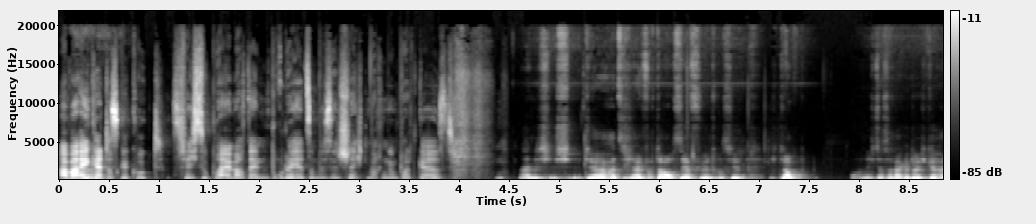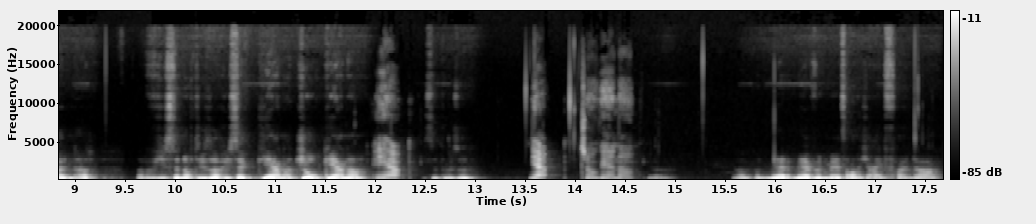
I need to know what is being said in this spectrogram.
Aber Ja. Eike hat das geguckt. Das finde ich super, einfach deinen Bruder jetzt so ein bisschen schlecht machen im Podcast. Nein, ich, ich, der hat sich einfach da auch sehr für interessiert. Ich glaube auch nicht, dass er lange durchgehalten hat. Aber wie hieß denn noch dieser, hieß der Gerner, Joe Gerner? Ja, Ist der böse? ja, Joe Gerner. Ja. ja und mehr, mehr würden mir jetzt auch nicht einfallen da.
